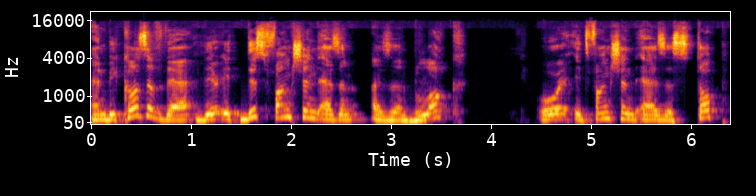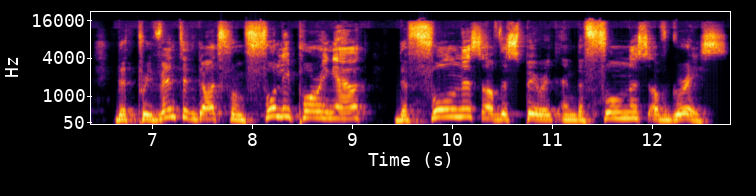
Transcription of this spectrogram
And because of that, there, it, this functioned as, an, as a block or it functioned as a stop that prevented God from fully pouring out the fullness of the Spirit and the fullness of grace.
